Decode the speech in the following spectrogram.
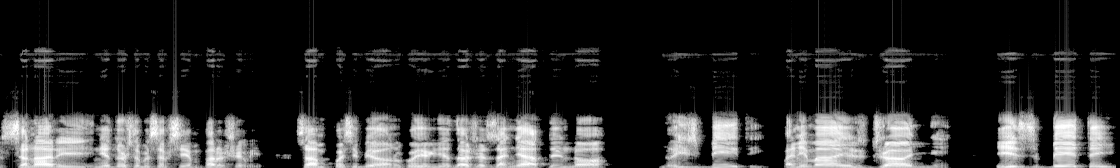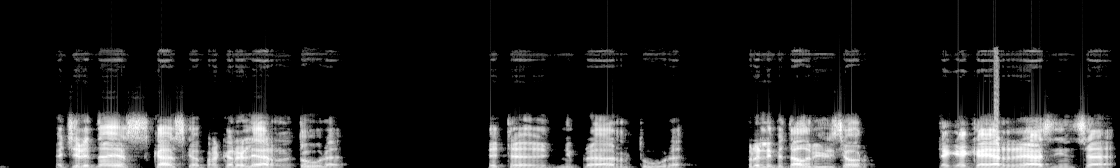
Сценарий не то чтобы совсем паршивый. Сам по себе он кое-где даже занятный, но... Но избитый, понимаешь, Джонни? Избитый. Очередная сказка про короля Артура. Это не про Артура, пролепетал режиссер. Да какая разница?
